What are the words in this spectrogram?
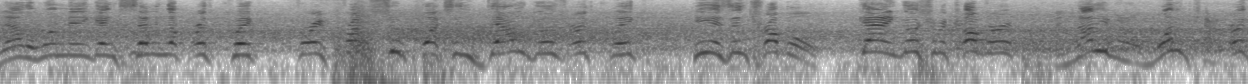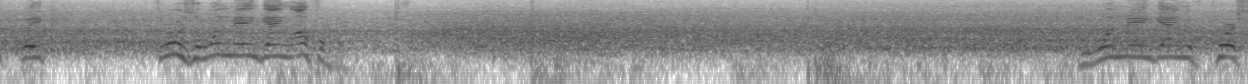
Now the one-man gang setting up Earthquake for a front suplex and down goes Earthquake. He is in trouble. Gang goes for the cover, and not even a one count. Earthquake throws the one man gang off of him. The one man gang, of course,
